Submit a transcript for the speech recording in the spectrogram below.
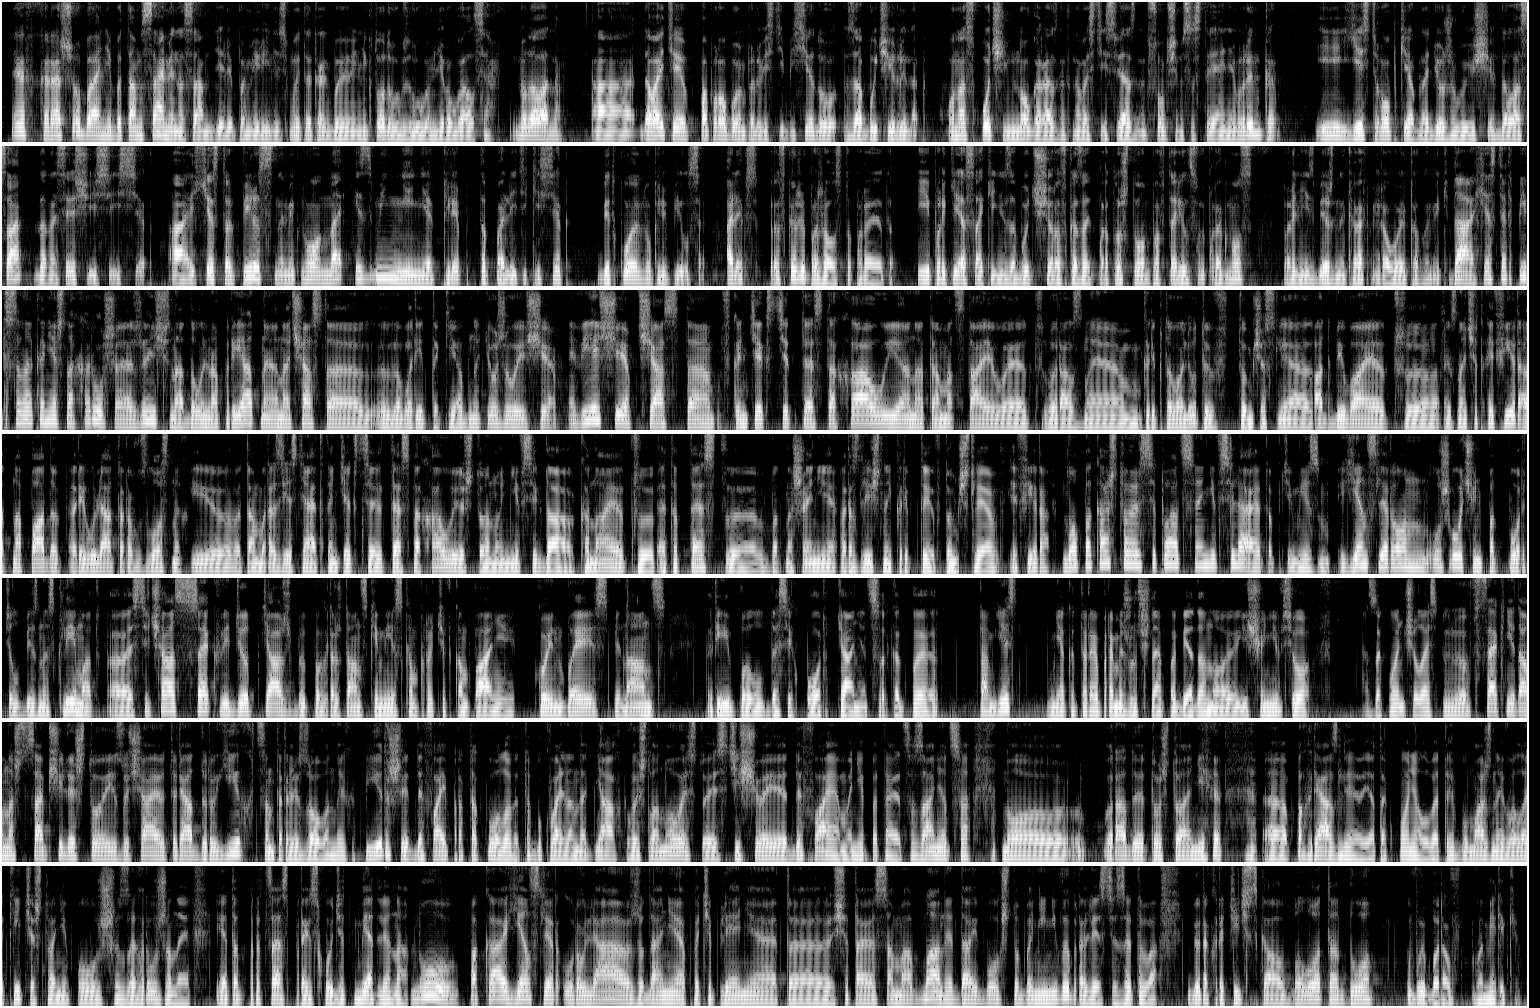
Эх, хорошо бы они бы там сами на самом деле помирились. Мы-то как бы никто друг с другом не ругался. Ну да ладно. А, давайте попробуем провести беседу за бычий рынок. У нас очень много разных новостей, связанных с общим состоянием рынка, и есть робкие обнадеживающие голоса, доносящиеся из СЕК. А Хестер Пирс намекнула на изменение криптополитики СЕК. биткоин укрепился. Алекс, расскажи, пожалуйста, про это. И про Киосаки не забудь еще рассказать про то, что он повторил свой прогноз про неизбежный крах мировой экономики. Да, Хестер Пирсона, конечно, хорошая женщина, довольно приятная. Она часто э, говорит такие обнадеживающие вещи. Часто в контексте теста Хауи она там отстаивает разные криптовалюты, в том числе отбивает, э, значит, эфир от нападок регуляторов злостных и э, там разъясняет в контексте теста Хауи, что оно не всегда канает этот тест в отношении различной крипты, в том числе эфира. Но пока что ситуация не вселяет оптимизм. Генслер, он уж очень подпортил бизнес-климат. А сейчас SEC ведет тяжбы по гражданским искам против компаний Coinbase, Binance, Ripple до сих пор тянется. Как бы там есть некоторая промежуточная победа, но еще не все закончилась. В SEC недавно сообщили, что изучают ряд других централизованных бирж и DeFi протоколов. Это буквально на днях вышла новость, то есть еще и DeFi они пытаются заняться, но радует то, что они э, погрязли, я так понял, в этой бумажной волоките, что они по уши загружены, и этот процесс происходит медленно. Ну, пока Генслер у руля, ожидание потепления, это, считаю, самообманы. Дай бог, чтобы они не выбрались из этого бюрократического болота до выборов в Америке.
